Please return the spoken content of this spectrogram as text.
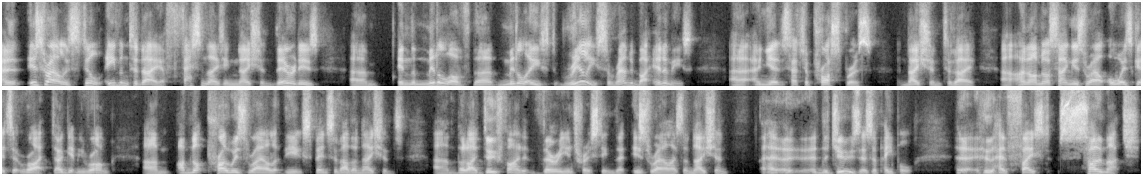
And Israel is still, even today, a fascinating nation. There it is um, in the middle of the Middle East, really surrounded by enemies, uh, and yet such a prosperous nation today. Uh, and I'm not saying Israel always gets it right. Don't get me wrong. Um, I'm not pro Israel at the expense of other nations. Um, but I do find it very interesting that Israel as a nation uh, uh, and the Jews as a people uh, who have faced so much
